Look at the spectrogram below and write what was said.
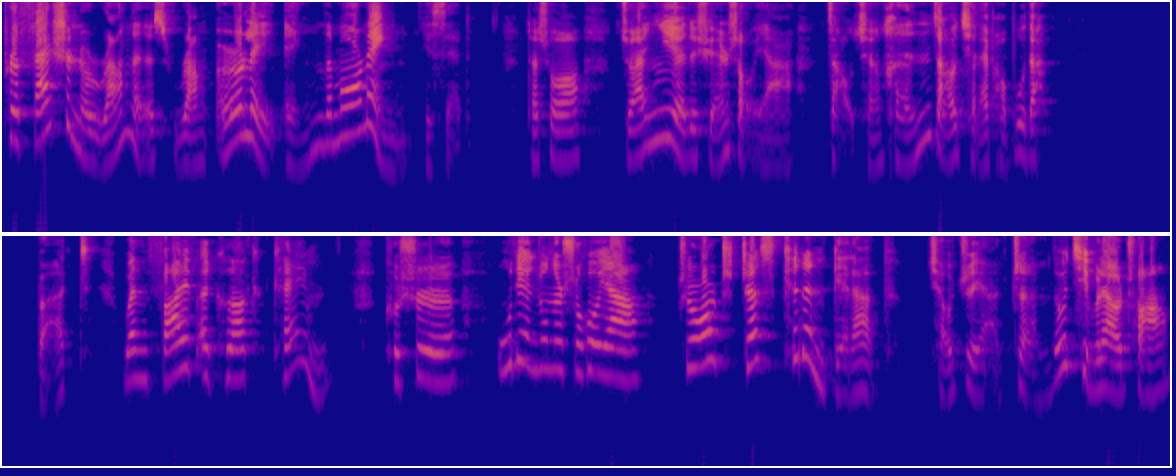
Professional runners run early in the morning, he said. 他说，专业的选手呀，早晨很早起来跑步的。But when five o'clock came，可是五点钟的时候呀，George just couldn't get up。乔治呀，怎么都起不了床。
